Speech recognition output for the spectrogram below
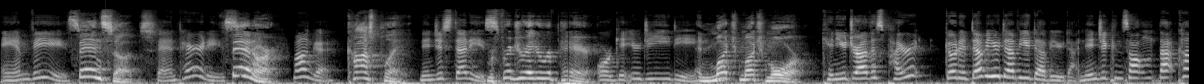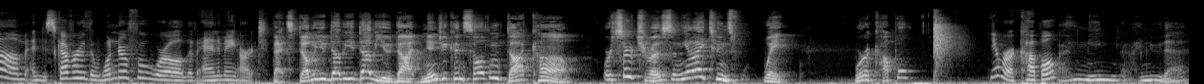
AMVs, fan subs, fan parodies, fan art, manga, cosplay, ninja studies, refrigerator repair, or get your GED. and much, much more. Can you draw this pirate? Go to www.ninjaconsultant.com and discover the wonderful world of anime art. That's www.ninjaconsultant.com. Or search for us in the iTunes. Wait, we're a couple? Yeah, we're a couple. I mean, I knew that.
